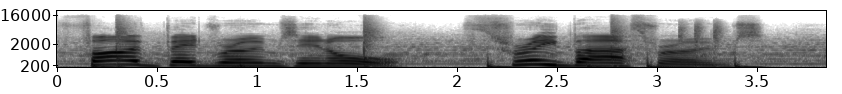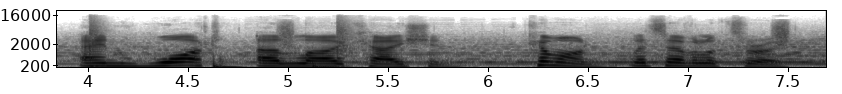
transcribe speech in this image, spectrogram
Five bedrooms in all, three bathrooms, and what a location. Come on, let's have a look through.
